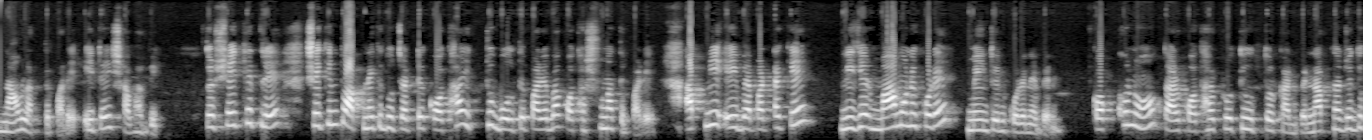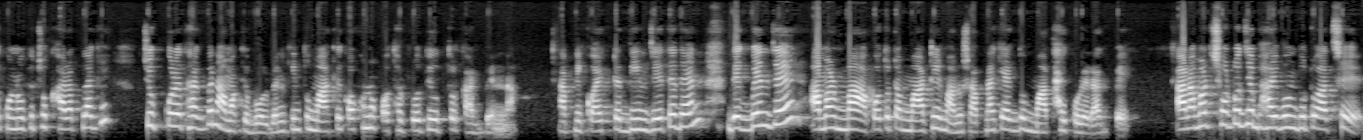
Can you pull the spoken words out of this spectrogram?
নাও লাগতে পারে, এটাই স্বাভাবিক। তো সেই ক্ষেত্রে সে কিন্তু আপনাকে দু চারটে কথা একটু বলতে পারে বা কথা শোনাতে পারে। আপনি এই ব্যাপারটাকে নিজের মা মনে করে মেনটেন করে নেবেন। কখনো তার কথার প্রতি উত্তর কাটবেন না। আপনার যদি কোনো কিছু খারাপ লাগে, চুপ করে থাকবেন, আমাকে বলবেন। কিন্তু মাকে কখনো কথার প্রতি উত্তর কাটবেন না। আপনি কয়েকটা দিন যেতে দেন, দেখবেন যে আমার মা কতটা মাটির মানুষ, আপনাকে একদম মাথায় করে রাখবে। আর আমার ছোট যে ভাই বোন দুটো আছে,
